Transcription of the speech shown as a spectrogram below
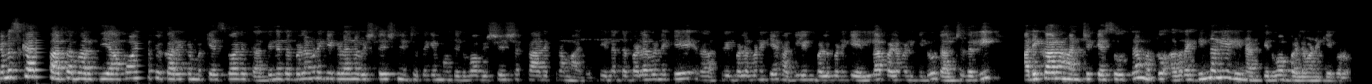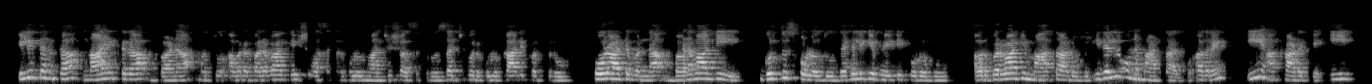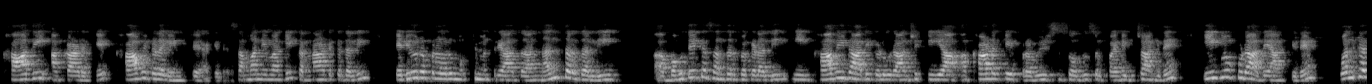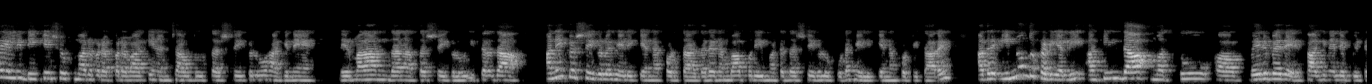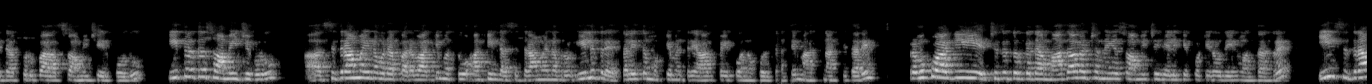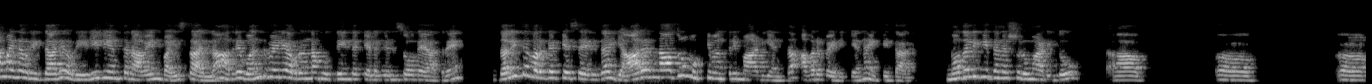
ನಮಸ್ಕಾರ, ವಾರ್ತಾ ಭಾರತೀಯ. ಪಾಯಿಂಟ್ ಆಫ್ ವ್ಯೂ ಕಾರ್ಯಕ್ರಮಕ್ಕೆ ಸ್ವಾಗತ. ದಿನದ ಬೆಳವಣಿಗೆಗಳನ್ನು ವಿಶ್ಲೇಷಣೆ ಜೊತೆಗೆ ಮುಂದಿರುವ ವಿಶೇಷ ಕಾರ್ಯಕ್ರಮ ಇದು. ದಿನದ ಬೆಳವಣಿಗೆ, ರಾತ್ರಿ ಬೆಳವಣಿಗೆ, ಹಗಲಿನ ಬೆಳವಣಿಗೆ, ಎಲ್ಲಾ ಬೆಳವಣಿಗೆಗಳು ರಾಜ್ಯದಲ್ಲಿ ಅಧಿಕಾರ ಹಂಚಿಕೆ ಸೂತ್ರ ಮತ್ತು ಅದರ ಹಿನ್ನೆಲೆಯಲ್ಲಿ ನಡೆದಿರುವ ಬೆಳವಣಿಗೆಗಳು. ಇಲ್ಲಿ ತನಕ ನಾಯಕರ ಬಣ ಮತ್ತು ಅವರ ಪರವಾಗಿ ಶಾಸಕರುಗಳು, ಮಾಜಿ ಶಾಸಕರು, ಸಚಿವರುಗಳು, ಕಾರ್ಯಕರ್ತರು ಹೋರಾಟವನ್ನ ಬಣವಾಗಿ ಗುರುತಿಸ್ಕೊಳ್ಳೋದು, ದೆಹಲಿಗೆ ಭೇಟಿ ಕೊಡೋದು, ಅವ್ರ ಪರವಾಗಿ ಮಾತಾಡೋದು, ಇದೆಲ್ಲವನ್ನ ಮಾಡ್ತಾ ಇದ್ರು. ಆದ್ರೆ ಈ ಅಖಾಡಕ್ಕೆ, ಈ ಖಾದಿ ಅಖಾಡಕ್ಕೆ ಖಾವಿಗಳ ಎಂಟ್ರಿ ಆಗಿದೆ. ಸಾಮಾನ್ಯವಾಗಿ ಕರ್ನಾಟಕದಲ್ಲಿ ಯಡಿಯೂರಪ್ಪನವರು ಮುಖ್ಯಮಂತ್ರಿ ಆದ ನಂತರದಲ್ಲಿ ಬಹುತೇಕ ಸಂದರ್ಭಗಳಲ್ಲಿ ಈ ಖಾವಿದಾರಿಗಳು ರಾಜಕೀಯ ಅಖಾಡಕ್ಕೆ ಪ್ರವೇಶಿಸೋದು ಸ್ವಲ್ಪ ಹೆಚ್ಚಾಗಿದೆ. ಈಗಲೂ ಕೂಡ ಅದೇ ಆಗ್ತಿದೆ. ಒಂದ್ ಕಡೆಯಲ್ಲಿ ಡಿ ಕೆ ಶಿವಕುಮಾರ್ ಅವರ ಪರವಾಗಿ ನಂಜಾವಧೂತ ಶ್ರೀಗಳು ಹಾಗೇನೆ ನಿರ್ಮಲಾನಂದನಾಥ ಶ್ರೀಗಳು ಈ ತರದ ಅನೇಕ ಶ್ರೀಗಳು ಹೇಳಿಕೆಯನ್ನ ಕೊಡ್ತಾ ಇದ್ದಾರೆ. ರಂಭಾಪುರಿ ಮಠದ ಶ್ರೀಗಳು ಕೂಡ ಹೇಳಿಕೆಯನ್ನ ಕೊಟ್ಟಿದ್ದಾರೆ. ಆದ್ರೆ ಇನ್ನೊಂದು ಕಡೆಯಲ್ಲಿ ಅಹಿಂದ ಮತ್ತು ಬೇರೆ ಬೇರೆ ಕಾಗಿನೆಲೆ ಪೀಠದ ಕುರುಬ ಸ್ವಾಮೀಜಿ ಇರ್ಬೋದು ಈ ತರದ ಸ್ವಾಮೀಜಿಗಳು ಸಿದ್ದರಾಮಯ್ಯನವರ ಪರವಾಗಿ ಮತ್ತು ಅಹಿಂದ ಸಿದ್ದರಾಮಯ್ಯನವರು ಇಳಿದ್ರೆ ದಲಿತ ಮುಖ್ಯಮಂತ್ರಿ ಆಗ್ಬೇಕು ಅನ್ನೋ ಕುರಿತಂತೆ ಮಾತನಾಡ್ತಿದ್ದಾರೆ. ಪ್ರಮುಖವಾಗಿ ಚಿತ್ರದುರ್ಗದ ಚೆನ್ನಯ್ಯ ಸ್ವಾಮೀಜಿ ಹೇಳಿಕೆ ಕೊಟ್ಟಿರೋದೇನು ಅಂತಂದ್ರೆ ಈ ಸಿದ್ದರಾಮಯ್ಯನವರು ಇದ್ದಾರೆ ಅವ್ರು ಇಳಿಲಿ ಅಂತ ನಾವೇನ್ ಬಯಸ್ತಾ ಇಲ್ಲ ಆದ್ರೆ ಒಂದ್ ವೇಳೆ ಅವರನ್ನ ಹುದ್ದೆಯಿಂದ ಕೆಳಗಿಳಿಸೋದೇ ಆದ್ರೆ ದಲಿತ ವರ್ಗಕ್ಕೆ ಸೇರಿದ ಯಾರನ್ನಾದ್ರೂ ಮುಖ್ಯಮಂತ್ರಿ ಮಾಡಿ ಅಂತ ಅವರ ಬೇಡಿಕೆಯನ್ನ ಇಟ್ಟಿದ್ದಾರೆ. ಮೊದಲಿಗೆ ಇದನ್ನ ಶುರು ಮಾಡಿದ್ದು ಆ,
